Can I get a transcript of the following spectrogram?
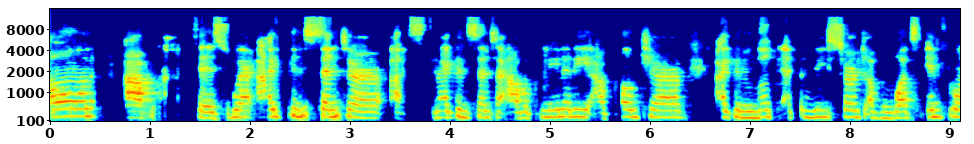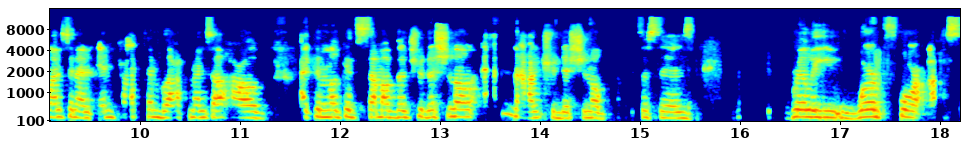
own uh, practice where I can center us and I can center our community, our culture. I can look at the research of what's influencing and impacting Black mental health. I can look at some of the traditional and non traditional practices really work for us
